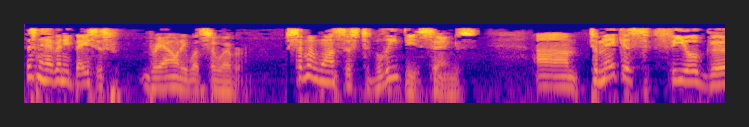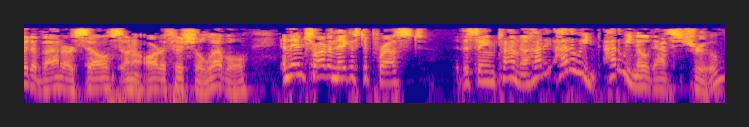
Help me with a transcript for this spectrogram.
doesn't have any basis reality whatsoever. Someone wants us to believe these things um, to make us feel good about ourselves on an artificial level, and then try to make us depressed at the same time. Now, how do, how do we how do we know that's true?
